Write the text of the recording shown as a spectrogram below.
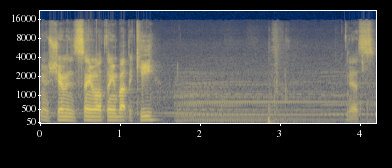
You show me the same old thing about the key? Yes.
